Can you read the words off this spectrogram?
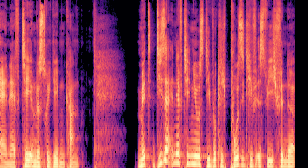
NFT-Industrie geben kann. Mit dieser NFT-News, die wirklich positiv ist, wie ich finde,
